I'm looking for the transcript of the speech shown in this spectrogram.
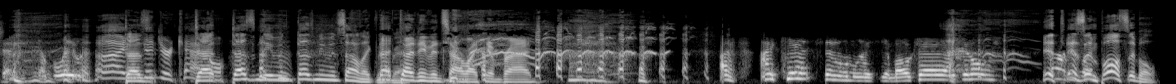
can't believe it. You Does- did your do- cackle. doesn't even doesn't even sound like me. that Brad. doesn't even sound like him, Brad. I, I can't sound like him, okay? I can only It is impossible.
